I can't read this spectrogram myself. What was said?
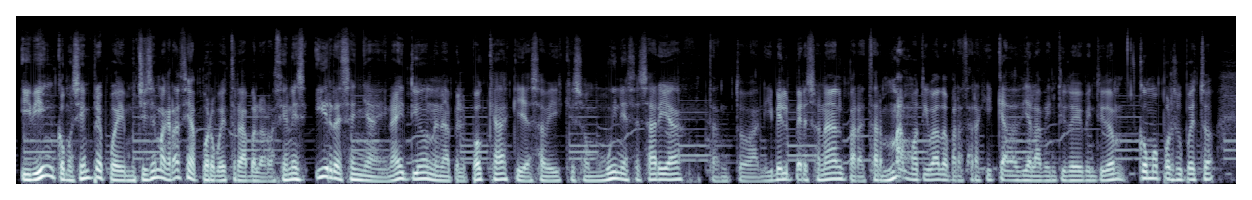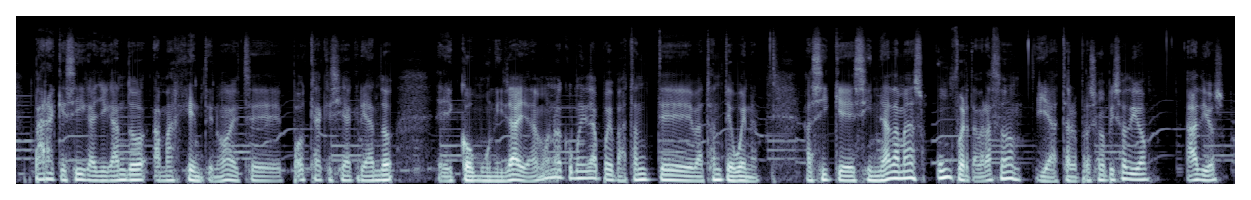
Y bien, como siempre, pues muchísimas gracias por vuestras valoraciones y reseñas en iTunes, en Apple Podcast, que ya sabéis que son muy necesarias, tanto a nivel personal, para estar más motivado, para estar aquí cada día a las 22 y 22, como por supuesto para que siga llegando a más gente, ¿no? Este podcast que siga creando eh, comunidad, y una comunidad pues bastante, bastante buena. Así que sin nada más, un fuerte abrazo y hasta el próximo episodio. Adiós.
